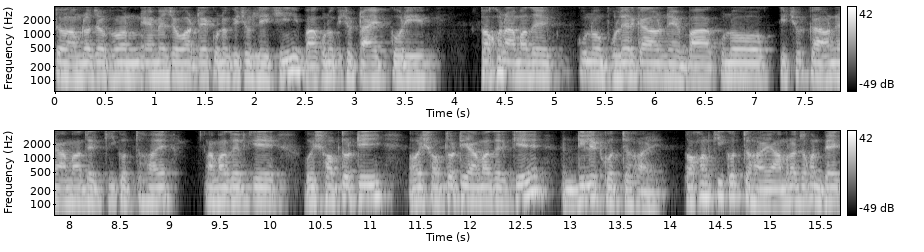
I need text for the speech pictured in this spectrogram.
তো আমরা যখন এমএস ওয়ার্ডে কোনো কিছু লিখি বা কোনো কিছু টাইপ করি, তখন আমাদের কোনো ভুলের কারণে বা কোনো কিছুর কারণে আমাদের কি করতে হয়, আমাদেরকে ওই শব্দটি ওই শব্দটি আমাদেরকে ডিলিট করতে হয়। তখন কি করতে হয়, আমরা যখন ব্যাক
